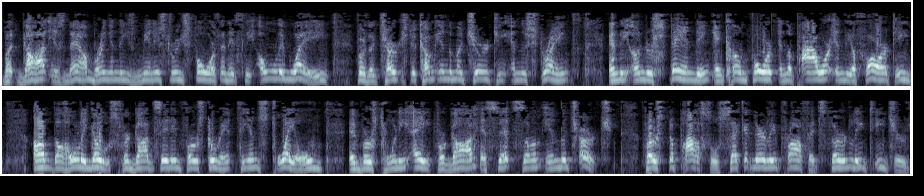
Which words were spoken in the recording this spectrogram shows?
But God is now bringing these ministries forth and it's the only way for the church to come in the maturity and the strength and the understanding and come forth in the power and the authority of the Holy Ghost. For God said in 1 Corinthians 12 and verse 28, For God has set some in the church First apostles, secondarily prophets, thirdly teachers,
